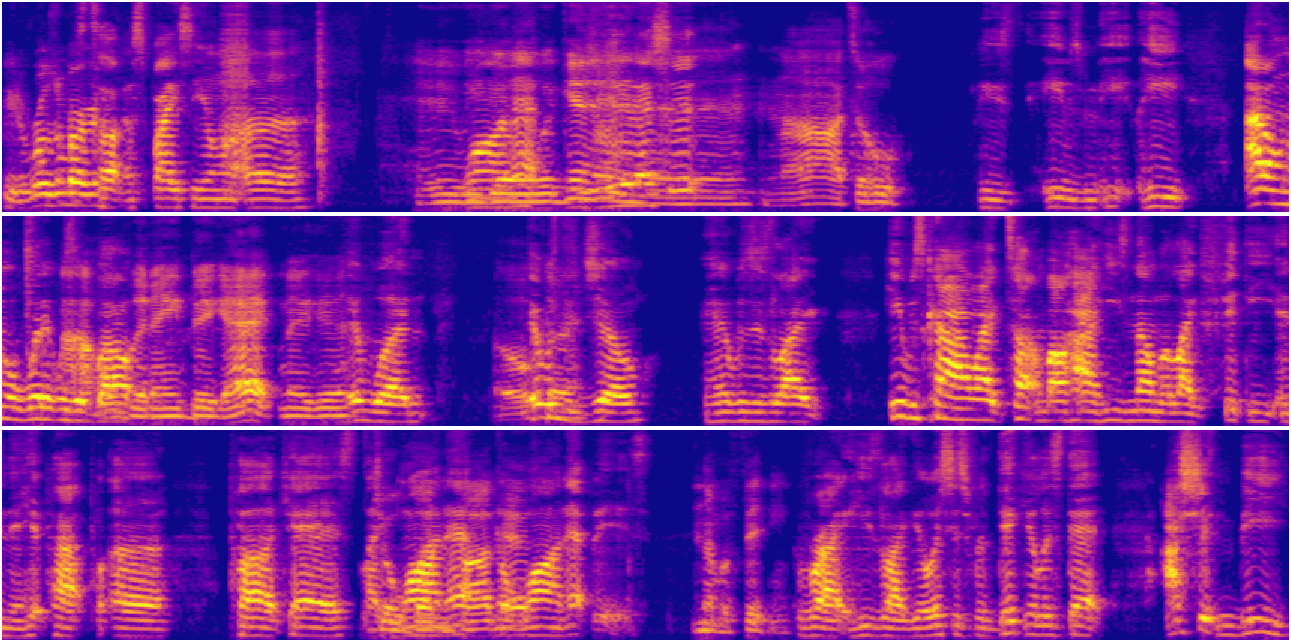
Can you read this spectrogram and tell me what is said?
Peter Rosenberg. talking spicy on uh. Here we go that. again. Did you hear that shit? Nah, to who? He's he was he, he I don't know what it was I about. it ain't Big Act, nigga. It wasn't. okay. It was the Joe, and it was just like he was kind of like talking about how he's number like fifty in the hip hop uh podcast, like Joe Juan Budden Ep, no, podcast? Juan Ep is number 50. right. He's like, yo, it's just ridiculous that I shouldn't be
